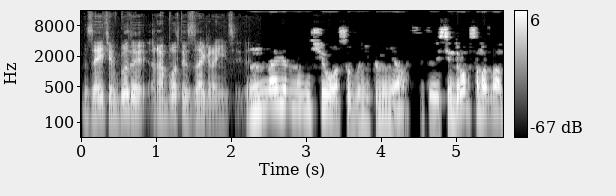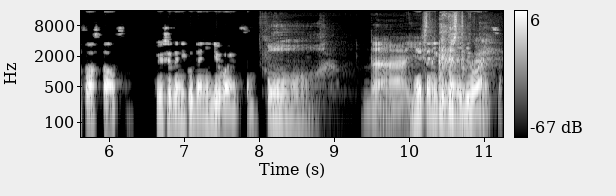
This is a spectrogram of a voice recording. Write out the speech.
за эти годы работы за границей? Да? Наверное, ничего особо не поменялось. Это синдром самозванца остался. То есть это никуда не девается. О, да. Но это никуда не девается.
